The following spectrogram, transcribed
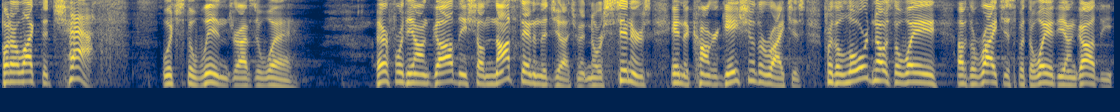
but are like the chaff which the wind drives away. Therefore, the ungodly shall not stand in the judgment, nor sinners in the congregation of the righteous. For the Lord knows the way of the righteous, but the way of the ungodly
